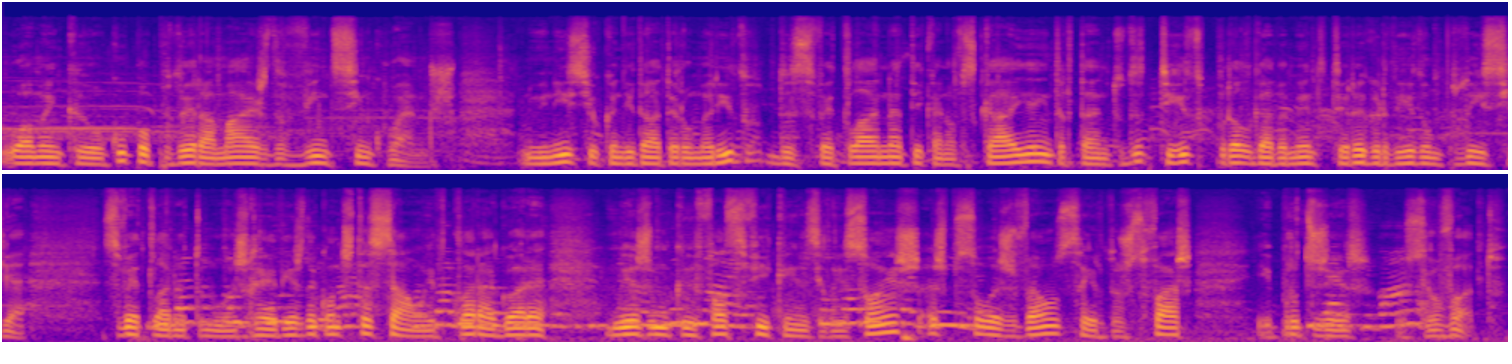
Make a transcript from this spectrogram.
o homem que ocupa o poder há mais de 25 anos. No início, o candidato era o marido de Svetlana Tikhanovskaya, entretanto detido por alegadamente ter agredido um polícia. Svetlana tomou as rédeas da contestação e declara agora, mesmo que falsifiquem as eleições, as pessoas vão sair dos sofás e proteger o seu voto.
